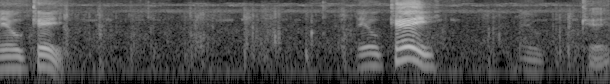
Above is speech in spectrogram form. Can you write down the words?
okay. Okay. Okay.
